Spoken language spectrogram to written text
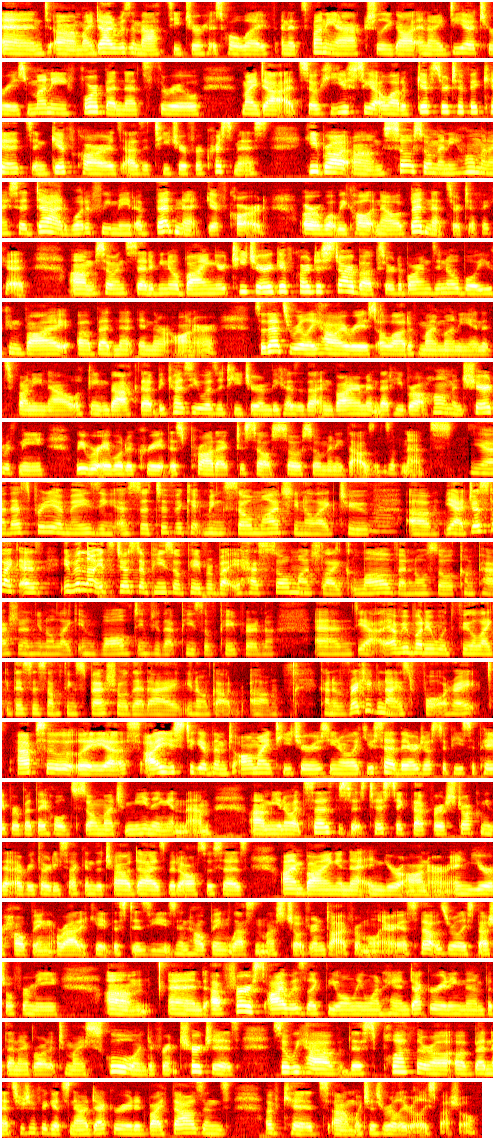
And um, my dad was a math teacher his whole life. And it's funny, I actually got an idea to raise money for bed nets through my dad. So he used to get a lot of gift certificates and gift cards as a teacher for Christmas. He brought um, so, so many home, and I said, Dad, what if we made a BedNet gift card, or what we call it now, a BedNet certificate? Um, so instead of, you know, buying your teacher a gift card to Starbucks or to Barnes & Noble, you can buy a BedNet in their honor. So that's really how I raised a lot of my money. And it's funny now looking back that because he was a teacher and because of that environment that he brought home and shared with me, we were able to create this product to sell so, so many thousands of nets. Yeah, that's pretty amazing. A certificate means so much, you know, like to, um, yeah, just like as, even though it's just a piece of paper, but it has so much like love and also compassion, you know, like involved into that piece of paper. And, and yeah everybody would feel like this is something special that i you know got um, kind of recognized for right? Absolutely yes. I used to give them to all my teachers. You know like you said they're just a piece of paper but they hold so much meaning in them. Um, you know it says the statistic that first struck me that every 30 seconds a child dies but it also says i'm buying a net in your honor and you're helping eradicate this disease and helping less and less children die from malaria. So that was really special for me um, and at first, I was like the only one hand decorating them, but then I brought it to my school and different churches. So we have this plethora of BedNet certificates now decorated by thousands of kids, um, which is really, really special.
